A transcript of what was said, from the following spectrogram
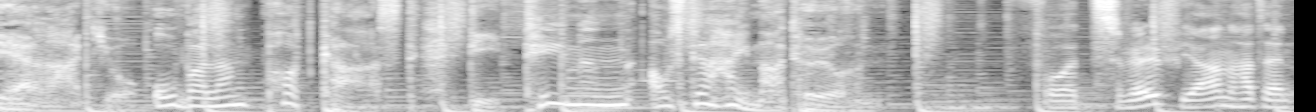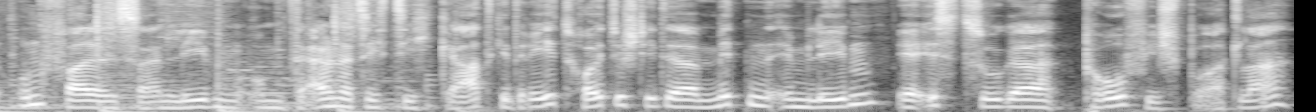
Der Radio Oberland Podcast. Die Themen aus der Heimat hören. Vor zwölf Jahren hat ein Unfall sein Leben um 360 Grad gedreht. Heute steht er mitten im Leben. Er ist sogar Profisportler.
